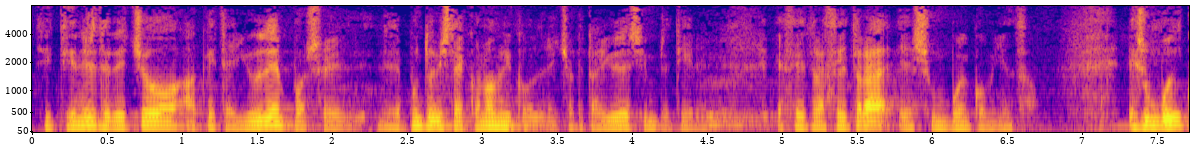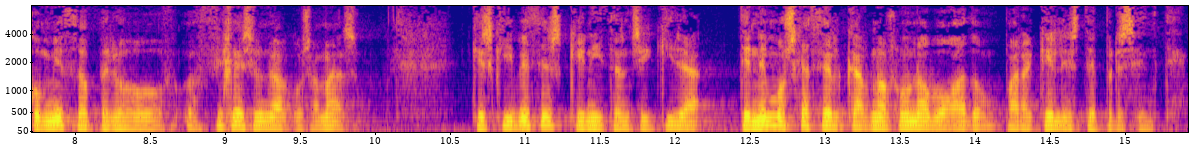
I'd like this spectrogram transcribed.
si tienes derecho a que te ayuden, pues eh, desde el punto de vista económico, el derecho a que te ayude siempre tiene, etcétera, etcétera, es un buen comienzo. Es un buen comienzo, pero fíjese una cosa más, que es que hay veces que ni tan siquiera tenemos que acercarnos a un abogado para que él esté presente.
